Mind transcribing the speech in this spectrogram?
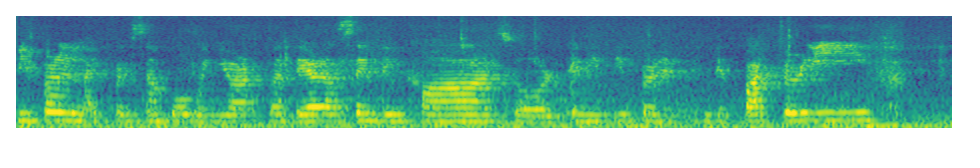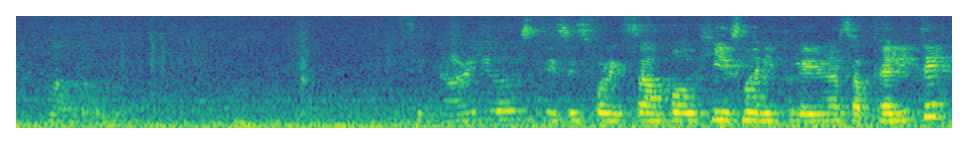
different, like for example, when you are when they are assembling cars or any different in the factory. Um, scenarios. This is, for example, he's manipulating a satellite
